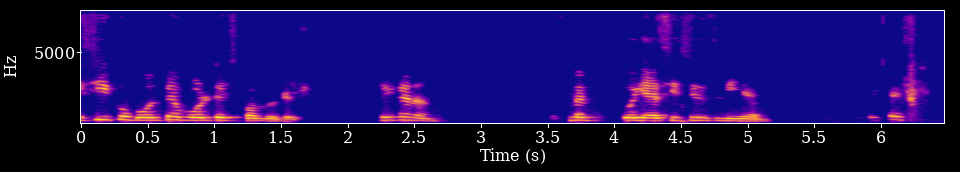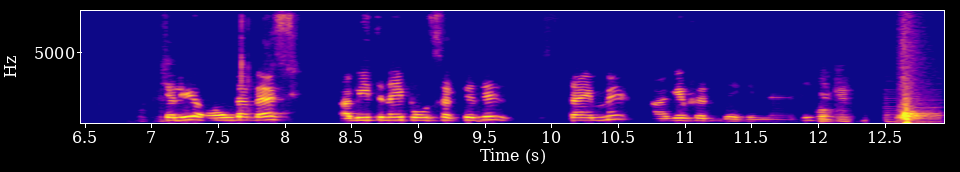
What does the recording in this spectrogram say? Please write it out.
इसी को बोलते हैं वोल्टेज कम्यूटेशन ठीक है ना? उसमें कोई ऐसी चीज़ नहीं है। ठीक है? चलिए ऑल द बेस्ट अभी इतना ही पहुँच सकते थे। टाइम में आगे फिर देखेंगे। ठीक है? Okay.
